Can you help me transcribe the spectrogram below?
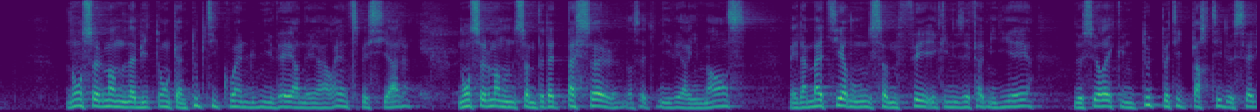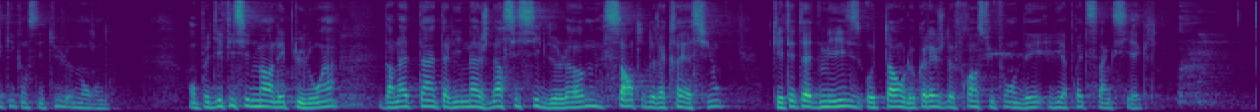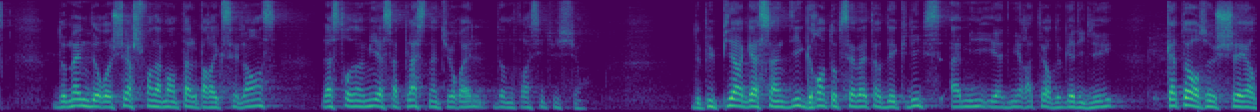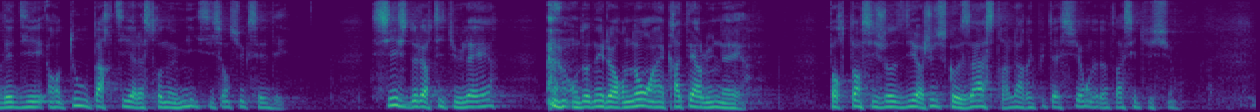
Non seulement nous n'habitons qu'un tout petit coin de l'univers n'ayant rien de spécial, non seulement nous ne sommes peut-être pas seuls dans cet univers immense, mais la matière dont nous sommes faits et qui nous est familière ne serait qu'une toute petite partie de celle qui constitue le monde. On peut difficilement aller plus loin dans l'atteinte à l'image narcissique de l'homme, centre de la création, qui était admise au temps où le Collège de France fut fondé il y a près de cinq siècles. Domaine de recherche fondamentale par excellence, l'astronomie a sa place naturelle dans notre institution. Depuis Pierre Gassendi, grand observateur d'éclipses, ami et admirateur de Galilée, 14 chaires dédiées en tout ou partie à l'astronomie s'y sont succédées. Six de leurs titulaires ont donné leur nom à un cratère lunaire, portant, si j'ose dire, jusqu'aux astres la réputation de notre institution.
